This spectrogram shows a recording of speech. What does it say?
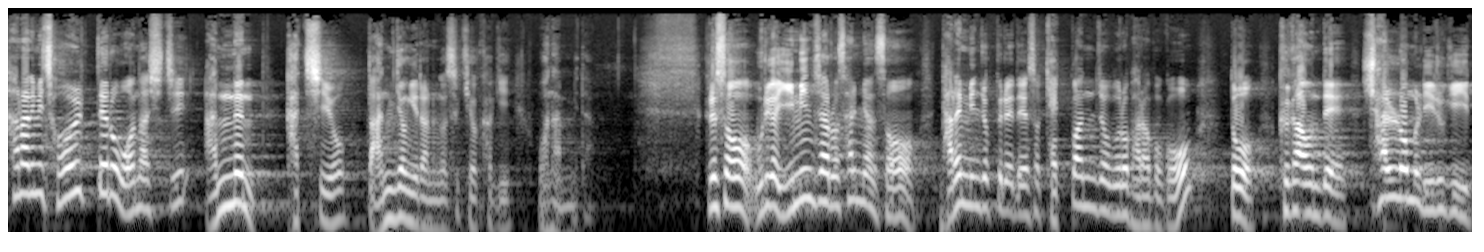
하나님이 절대로 원하시지 않는 가치요 또 안경이라는 것을 기억하기 원합니다. 그래서 우리가 이민자로 살면서 다른 민족들에 대해서 객관적으로 바라보고 또 그 가운데 샬롬을 이루기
